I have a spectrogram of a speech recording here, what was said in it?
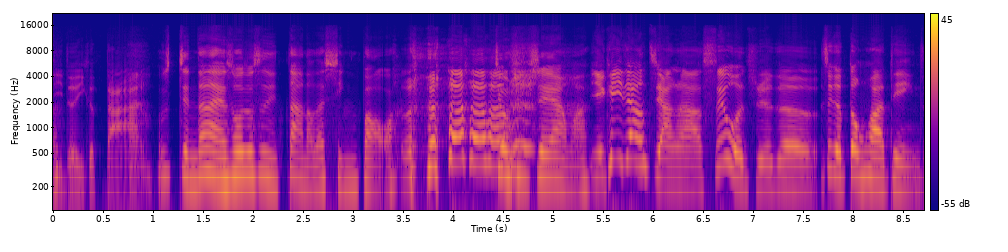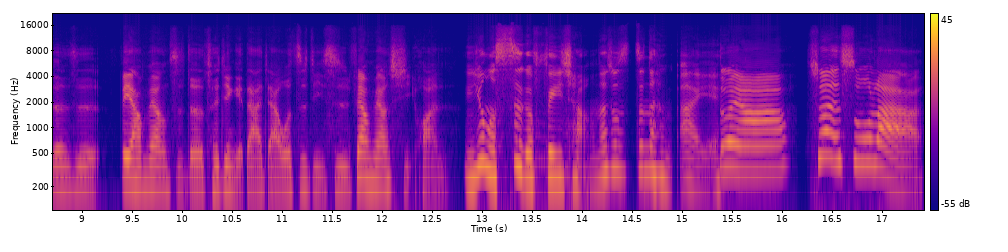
己的一个答案。我简单来说，就是你大脑在心爆啊，就是这样嘛，也可以这样讲啦。所以我觉得这个动画电影真的是非常非常值得推荐给大家，我自己是非常非常喜欢。你用了四个非常，那就是真的很爱耶。对啊，虽然说啦。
